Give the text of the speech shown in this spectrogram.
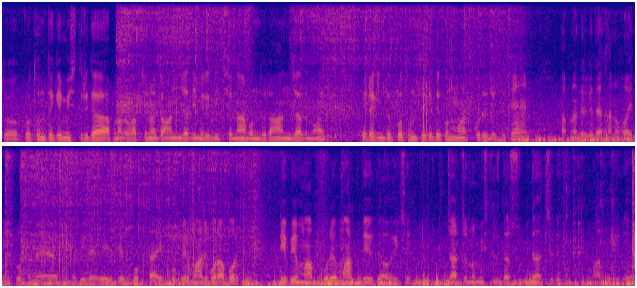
তো, প্রথম থেকে মিস্ত্রিটা আপনারা ভাবছেন হয়তো আঞ্জাদি মেরে দিচ্ছে। না বন্ধুরা, আনজাদ নয়। এটা কিন্তু প্রথম থেকে দেখুন মার্ক করে রেখেছে হ্যাঁ। আপনাদেরকে দেখানো হয়নি। প্রথমে দিলে এই যে খোপটা এই খোপের মাঝ বরাবর টেপে মাপ করে মার্ক দিয়ে দেওয়া হয়েছে। যার জন্য মিস্ত্রিদার সুবিধা হচ্ছে, দেখুন, মার্ক দিয়ে দেওয়া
